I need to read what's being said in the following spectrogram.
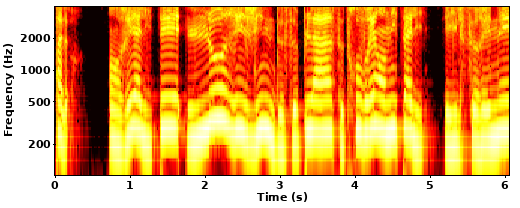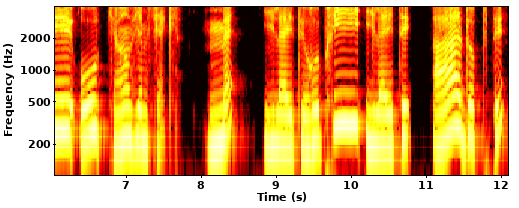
Alors, en réalité, l'origine de ce plat se trouverait en Italie, et il serait né au XVe siècle. Mais il a été repris, il a été adopté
